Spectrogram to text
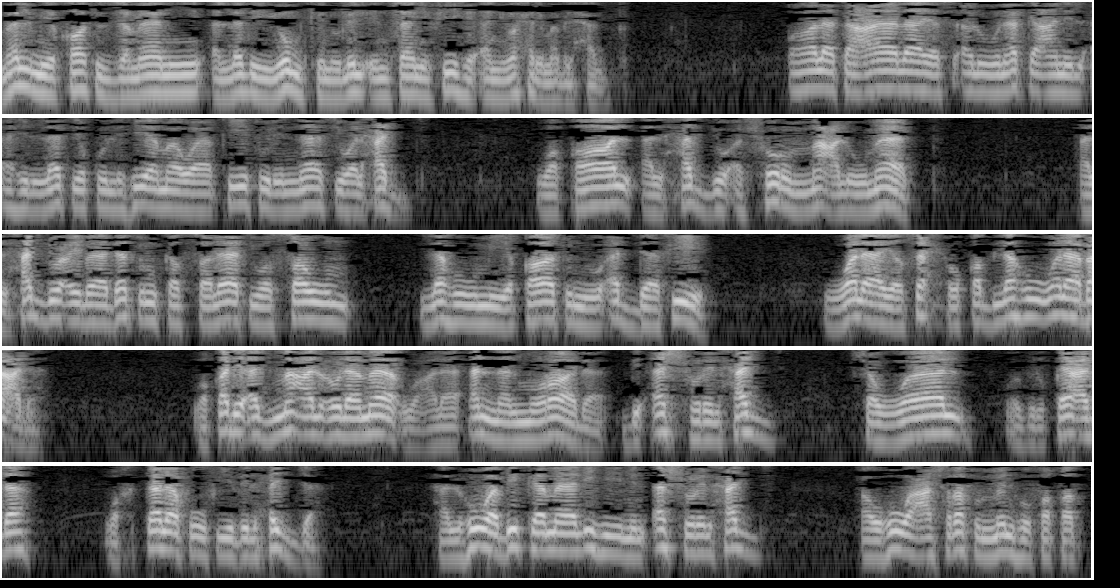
ما الميقات الزماني الذي يمكن للإنسان فيه أن يحرم بالحج؟ قال تعالى يسألونك عن الأهلة قل هي مواقيت للناس والحج. وقال الحج أشهر معلومات. الحج عبادة كالصلاة والصوم له ميقات يؤدى فيه ولا يصح قبله ولا بعده. وقد أجمع العلماء على أن المراد بأشهر الحج شوال وذي القعدة واختلفوا في ذي الحجة. هل هو بكماله من أشهر الحج أو هو عشرة منه فقط؟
